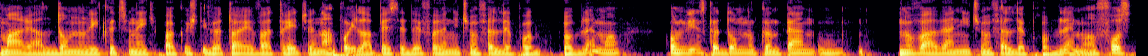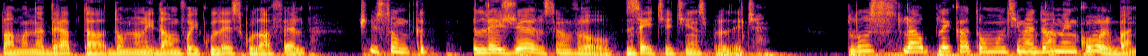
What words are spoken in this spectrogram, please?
mare al domnului Câțu în echipa câștigătoare, va trece înapoi la PSD fără niciun fel de pro- problemă. Convins că domnul Câmpean nu va avea niciun fel de problemă. Fosta mână dreapta a domnului Dan Voiculescu la fel. Și sunt cât lejer, sunt vreo 10-15 plus le-au plecat o mulțime de oameni cu Orban.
